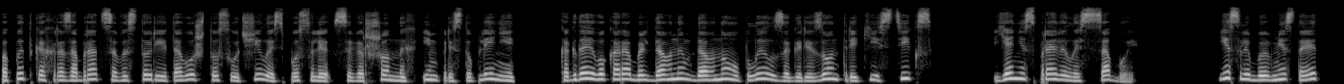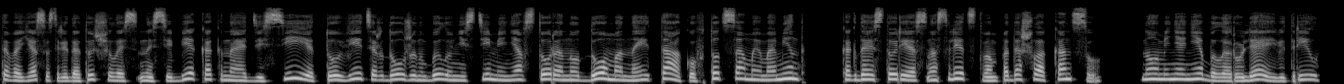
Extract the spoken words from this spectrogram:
попытках разобраться в истории того, что случилось после совершенных им преступлений, когда его корабль давным-давно уплыл за горизонт реки Стикс, я не справилась с собой. Если бы вместо этого я сосредоточилась на себе, как на Одиссее, то ветер должен был унести меня в сторону дома на Итаку в тот самый момент, когда история с наследством подошла к концу. Но у меня не было руля и ветрил,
